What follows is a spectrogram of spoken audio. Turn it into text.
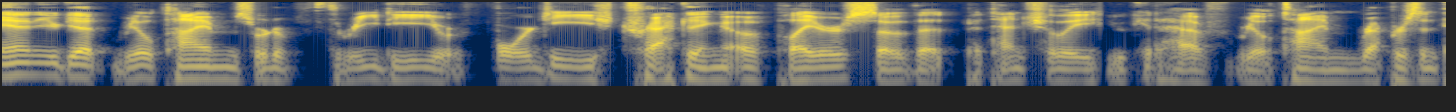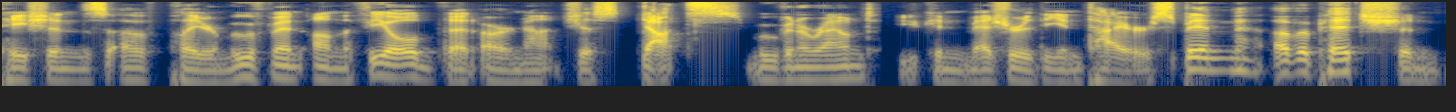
And you get real time sort of 3D or 4D tracking of players so that potentially you could have real time representations of player movement on the field that are not just dots moving around. You can measure the entire spin of a pitch and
